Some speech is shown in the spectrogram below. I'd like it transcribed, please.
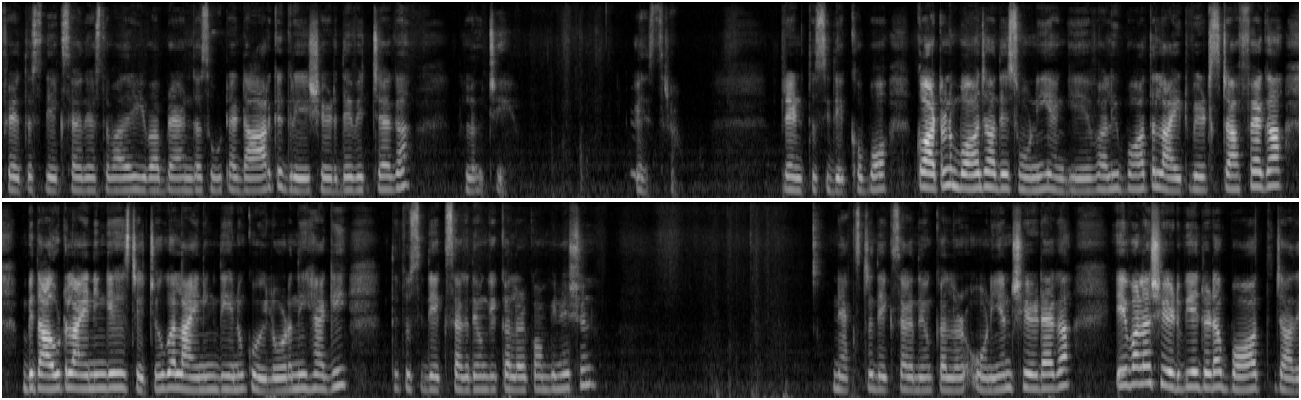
ਫਿਰ ਤੁਸੀਂ ਦੇਖ ਸਕਦੇ ਹੋ ਇਸ ਤੋਂ ਬਾਅਦ ਰੀਵਾ ਬ੍ਰਾਂਡ ਦਾ ਸੂਟ ਹੈ ਡਾਰਕ ਗ੍ਰੇ ਸ਼ੇਡ ਦੇ ਵਿੱਚ ਹੈਗਾ। ਲਓ ਜੀ, ਇਸ ਤਰ੍ਹਾਂ। ਪ੍ਰਿੰਟ ਤੁਸੀਂ ਦੇਖੋ ਬਹੁਤ ਕਾਟਨ ਬਹੁਤ ਜ਼ਿਆਦਾ ਸੋਹਣੀ ਹੈਗੀ, ਇਹ ਵਾਲੀ ਬਹੁਤ ਲਾਈਟ weight ਸਟੱਫ ਹੈਗਾ। ਵਿਦਆਊਟ ਲਾਈਨਿੰਗ ਇਹ ਸਟਿਚ ਹੋਊਗਾ ਲਾਈਨਿੰਗ ਦੀ ਇਹਨੂੰ ਕੋਈ ਲੋੜ ਨਹੀਂ ਹੈਗੀ। ਤੇ ਤੁਸੀਂ ਦੇਖ ਸਕਦੇ ਹੋਗੇ ਕਲਰ ਕੰਬੀਨੇਸ਼ਨ ਨੈਕਸਟ ਦੇਖ ਸਕਦੇ ਹੋ ਕਲਰ ਓਨੀਅਨ ਸ਼ੇਡ ਹੈਗਾ। ਇਹ ਵਾਲਾ ਸ਼ੇਡ ਵੀ ਹੈ ਜਿਹੜਾ ਬਹੁਤ ਜ਼ਿਆਦਾ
